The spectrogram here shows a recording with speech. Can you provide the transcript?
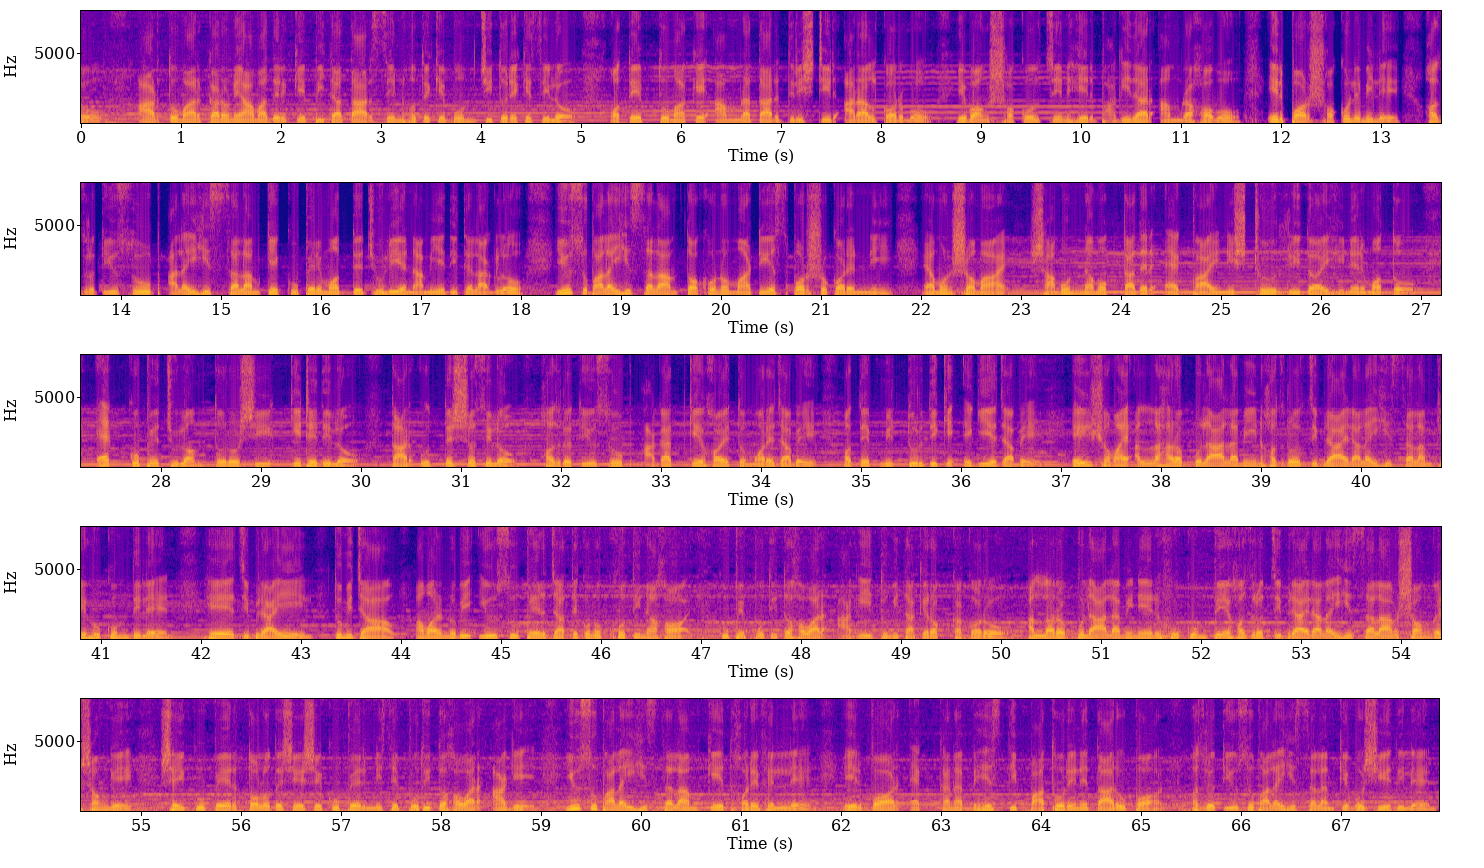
আর তোমার কারণে আমাদেরকে পিতা তার চিহ্ন থেকে বঞ্চিত রেখেছিল। অতএব তোমাকে আমরা তার দৃষ্টির আড়াল করব এবং সকল চিহ্নের ভাগিদার আমরা হব। এরপর সকলে মিলে হজরত ইউসুফ আলাইহিসাল্লামকে কূপের মধ্যে ঝুলিয়ে নামিয়ে দিতে লাগল। ইউসুফ আলাইহিসাল্লাম তখনও মাটি স্পর্শ করেননি। এমন সময় সাবুন নামক তাদের এক ভাই নিষ্ঠুর হৃদয়হীনের মতো এক কোপে ঝুলন্ত রশি কেটে দিল। তার উদ্দেশ্য ছিল হজরত ইউসুফ আঘাতকে হয়তো মরে যাবে, অতএব মৃত্যুর দিকে এগিয়ে যাবে। এই সময় আল্লাহ রব্বুল আলমিন হজরত জিব্রাইল আলাইহিসাল্লামকে হুকুম দিলেন, হে জিব্রাইল তুমি যাও। আমার নবী ইউসুফের যাতে কোনো ক্ষতি না হয়, কূপে পতিত হওয়ার আগেই তুমি তাকে রক্ষা করো। আল্লাহ রব্বুল আলমিনের হুকুম পেয়ে হজরত জিব্রাইল আলাইহিসাল্লাম সঙ্গে সঙ্গে সেই কূপের তলদেশে এসে কূপের নিচে পতিত হওয়ার আগে ইউসুফ আলাইহিসাল্লামকে ধরে ফেললেন। এরপর একখানা বেহেস্তি পাথর এনে তার উপর হজরত ইউসুফ আলাইহিসাল্লামকে বসিয়ে দিলেন।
